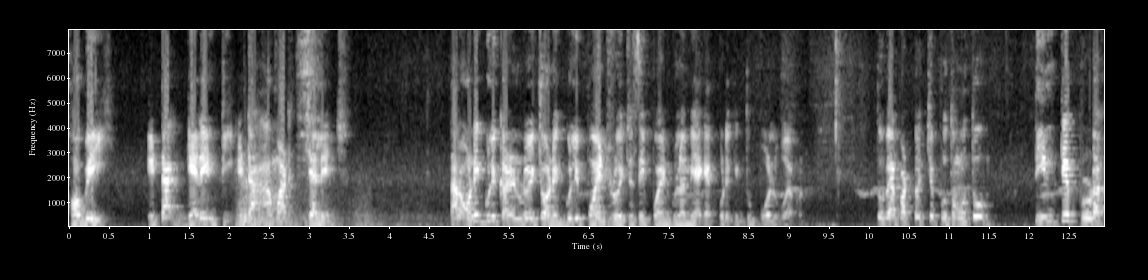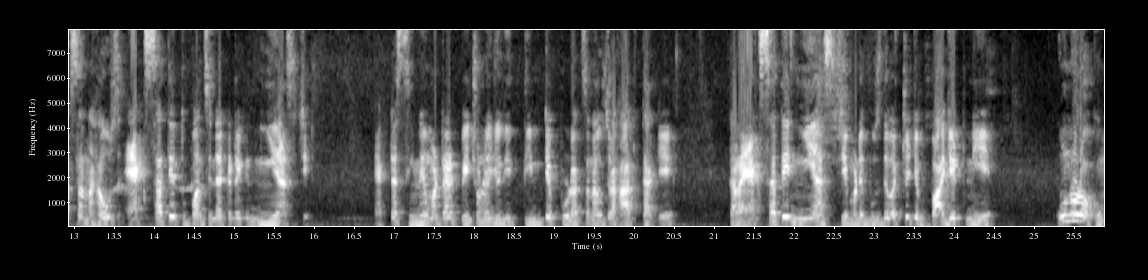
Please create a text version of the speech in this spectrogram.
হবেই। এটা গ্যারেন্টি এটা আমার চ্যালেঞ্জ তার অনেকগুলি কারণ রয়েছে, অনেকগুলি পয়েন্ট রয়েছে, সেই পয়েন্টগুলো আমি এক এক করে কিন্তু বলব এখন। তো ব্যাপারটা হচ্ছে প্রথমত, তিনটে প্রোডাকশান হাউস একসাথে তুফান সিনেমাটাকে নিয়ে আসছে। একটা সিনেমাটার পেছনে যদি তিনটে প্রোডাকশান হাউসের হাত থাকে, তারা একসাথে নিয়ে আসছে মানে বুঝতে পারছ যে বাজেট নিয়ে কোনো রকম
